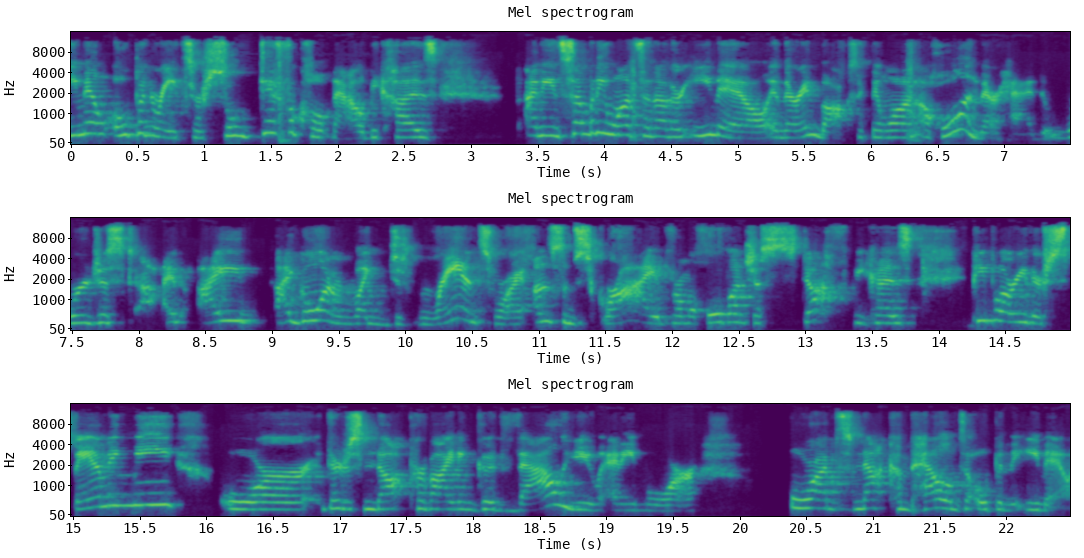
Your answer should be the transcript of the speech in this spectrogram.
Email open rates are so difficult now because I mean, somebody wants another email in their inbox, like they want a hole in their head. We're just, I, I, I go on like just rants where I unsubscribe from a whole bunch of stuff because people are either spamming me or they're just not providing good value anymore, or I'm just not compelled to open the email.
